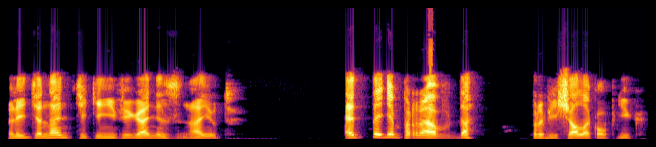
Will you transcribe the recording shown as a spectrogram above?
лейтенантики нифига не знают. — Это неправда, — пропищал окопник.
